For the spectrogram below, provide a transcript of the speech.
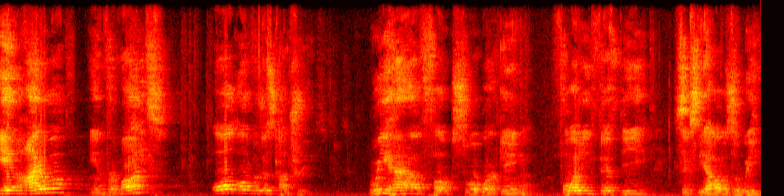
in Iowa, in Vermont, all over this country, we have folks who are working 40, 50, 60 hours a week.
